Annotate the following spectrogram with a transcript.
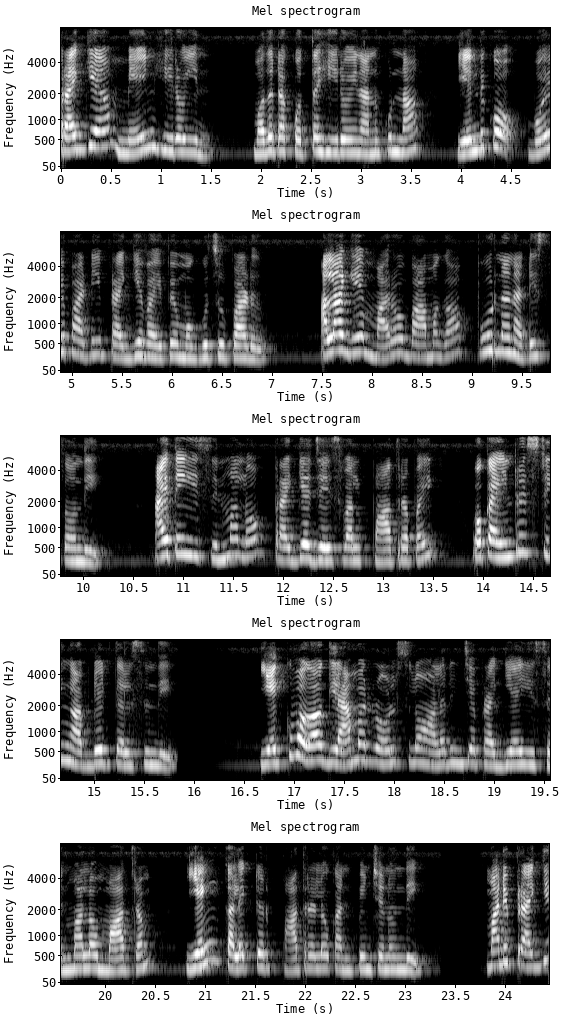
ప్రజ్ఞ మెయిన్ హీరోయిన్ మొదట కొత్త హీరోయిన్ అనుకున్నా ఎందుకో బోయపాటి ప్రజ్ఞ వైపే మొగ్గు చూపాడు. అలాగే మరో బామగా పూర్ణ నటిస్తోంది. అయితే ఈ సినిమాలో ప్రజ్ఞ జైస్వాల్ పాత్రపై ఒక ఇంట్రెస్టింగ్ అప్డేట్ తెలిసింది. ఎక్కువగా గ్లామర్ రోల్స్లో అలరించే ప్రజ్ఞ ఈ సినిమాలో మాత్రం యంగ్ కలెక్టర్ పాత్రలో కనిపించనుంది. మరి ప్రజ్ఞ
